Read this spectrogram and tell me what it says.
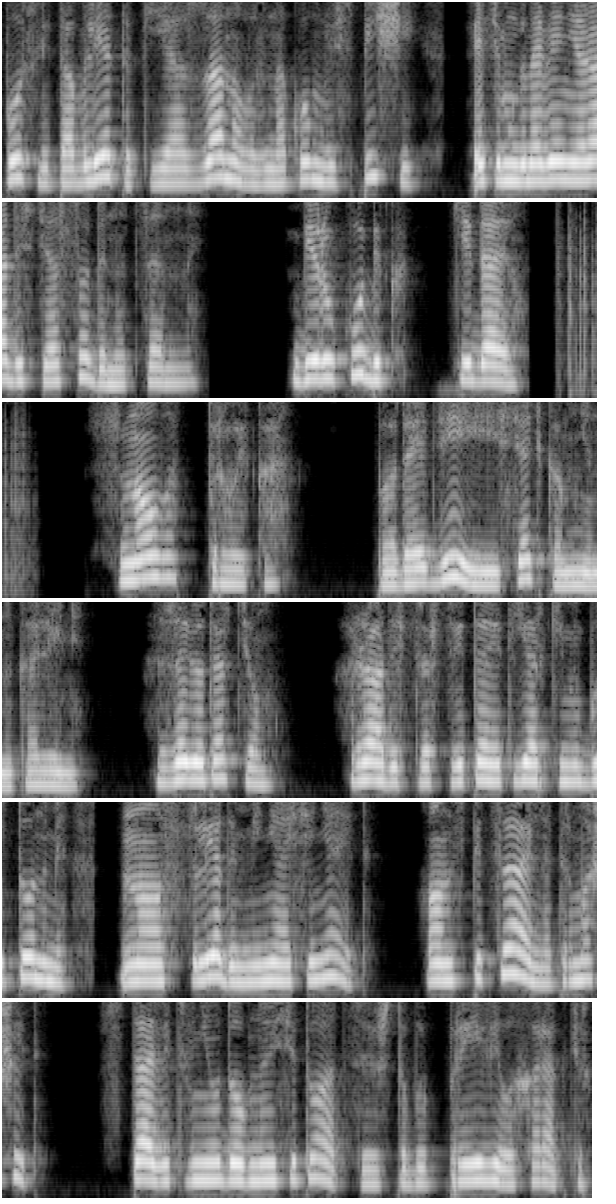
после таблеток я заново знакомлюсь с пищей, эти мгновения радости особенно ценны. Беру кубик, кидаю. Снова тройка. «Подойди и сядь ко мне на колени», — зовет Артем. Радость расцветает яркими бутонами, но следом меня осеняет. Он специально тормошит. Ставит в неудобную ситуацию, чтобы проявила характер.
